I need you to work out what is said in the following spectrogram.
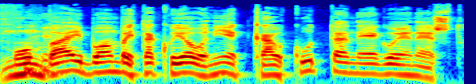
Mumbai, Bombaj, tako i ovo, nije Kalkuta, nego je nešto.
